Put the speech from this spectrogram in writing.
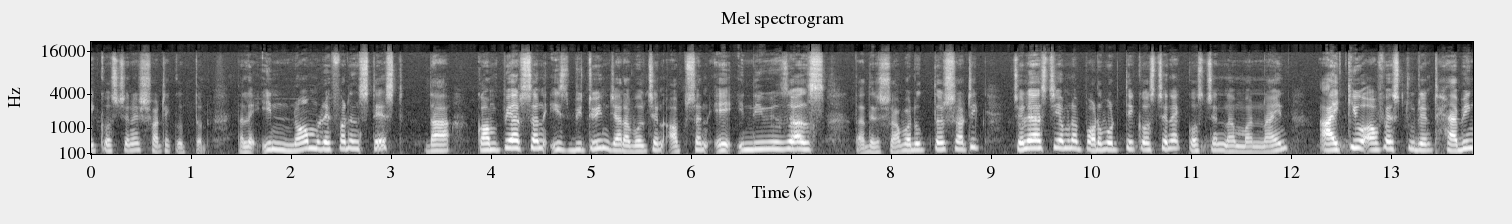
এই কোশ্চেনের সঠিক উত্তর তাহলে ইন নম reference test the comparison is between, যারা বলছেন অপশান এ ইন্ডিভিজুয়ালস। তাদের সবার উত্তর সঠিক। চলে আসছি আমরা পরবর্তী কোশ্চেনে question number nine IQ of a student having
